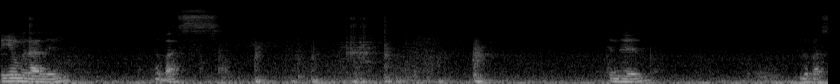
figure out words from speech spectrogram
Hinga malalim. Labas. Inhale. Labas.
